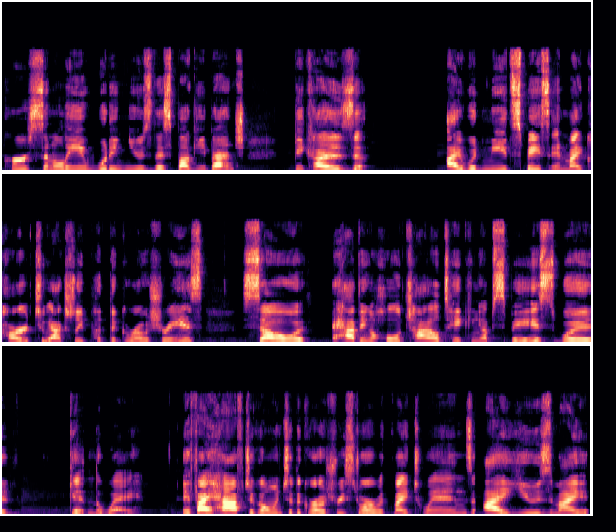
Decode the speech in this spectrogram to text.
Personally, wouldn't use this Buggy Bench because I would need space in my cart to actually put the groceries. So having a whole child taking up space would get in the way. If I have to go into the grocery store with my twins, I use my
